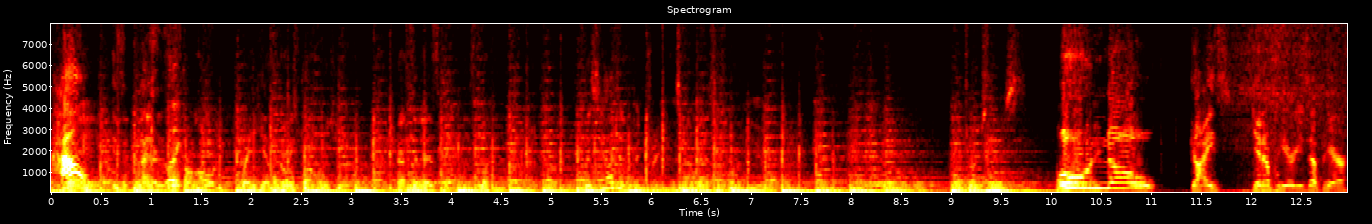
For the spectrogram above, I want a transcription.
How? Is it, is this like- a stronghold? Wait, he hasn't got a stronghold yet. Yes, it is, man. He's looking for it. This had to have been Dream. There's no way this was one of you. Oh, George, there's. Oh no! Guys, get up here. He's up here.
